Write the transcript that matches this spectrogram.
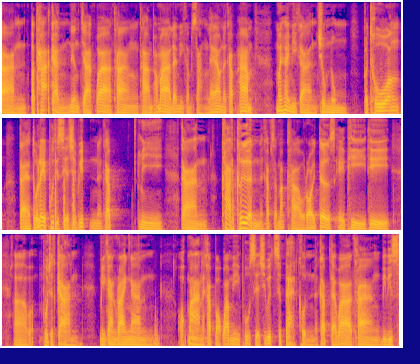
การประทะกันเนื่องจากว่าทางฐานพม่าได้มีคำสั่งแล้วนะครับ ห้ามไม่ให้มีการชุมนุมประท้วง แต่ตัวเลขผู้ที่เสียชีวิตนะครับ มีการคลาดเคลื่อนนะครับสำนักข่าวรอยเตอร์ส AP ที่ผู้จัดการมีการรายงานออกมานะครับ บอกว่ามีผู้เสียชีวิต 18 คนนะครับ แต่ว่าทาง BBC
